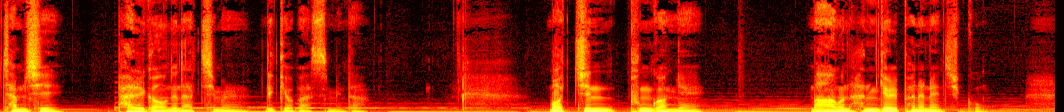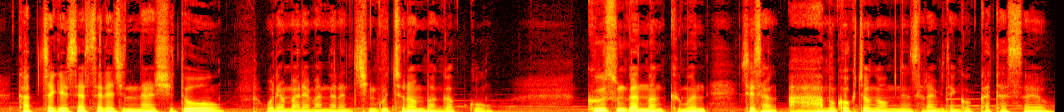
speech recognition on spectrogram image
잠시 밝아오는 아침을 느껴봤습니다. 멋진 풍광에 마음은 한결 편안해지고 갑자기 쌀쌀해진 날씨도 오랜만에 만나는 친구처럼 반갑고 그 순간만큼은 세상 아무 걱정 없는 사람이 된 것 같았어요.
